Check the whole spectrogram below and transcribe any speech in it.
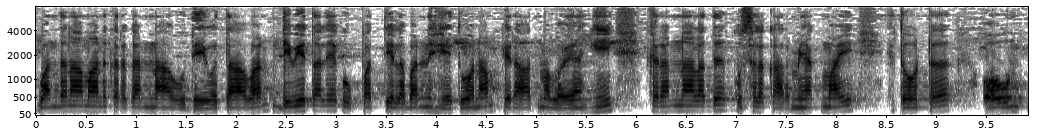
වන්දනාමාන කරගන්නා වූ දේවතාවන් දිව්‍ය තලයක උප්පත්තිය ලබන්න හේතුව නම් පෙර ආත්ම භවයන්හි කරන්නා ලද කුසල කර්මයක්මයි. එතකොට ඔවුන්ට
